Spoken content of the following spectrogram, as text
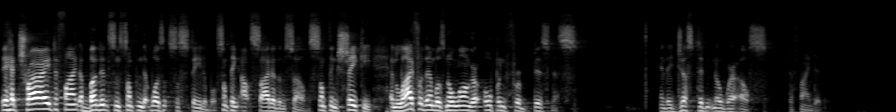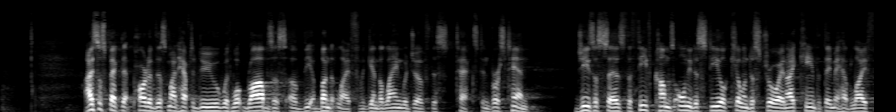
They had tried to find abundance in something that wasn't sustainable, something outside of themselves, something shaky, and life for them was no longer open for business. And they just didn't know where else to find it. I suspect that part of this might have to do with what robs us of the abundant life. Again, the language of this text. In verse 10, Jesus says, The thief comes only to steal, kill, and destroy, and I came that they may have life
